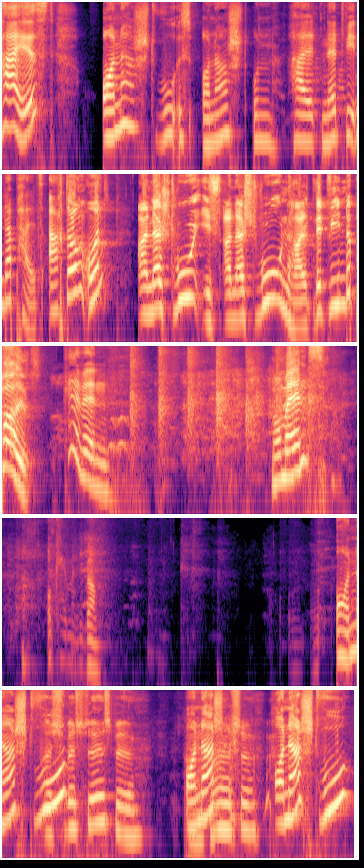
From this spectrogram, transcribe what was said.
heißt Onnerscht, wo ist Onnerscht und halt nicht wie in der Palz. Achtung und An der Schwu ist an der Schwu und halt nicht wie in der Palz. Kelvin. Moment. Okay, mein Lieber. Onnerscht, wo? Ich bin, ich bin. Wo?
